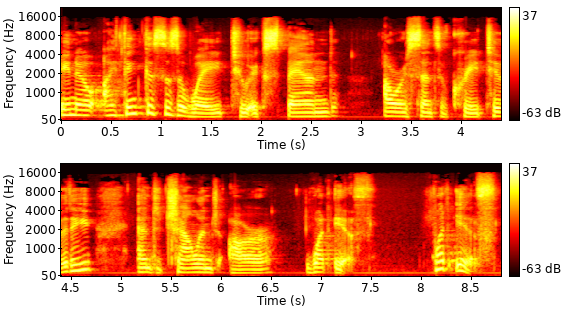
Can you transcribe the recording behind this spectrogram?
You know, I think this is a way to expand our sense of creativity and to challenge our what if. What if?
